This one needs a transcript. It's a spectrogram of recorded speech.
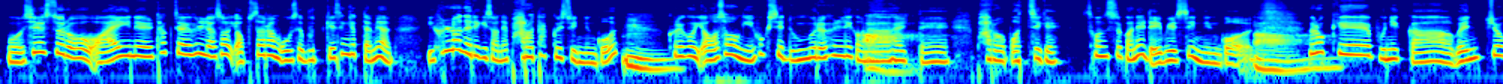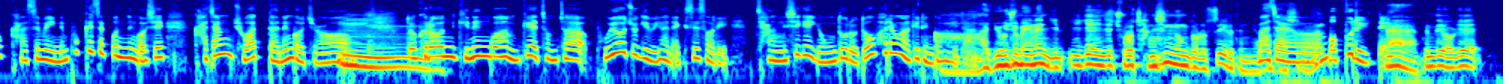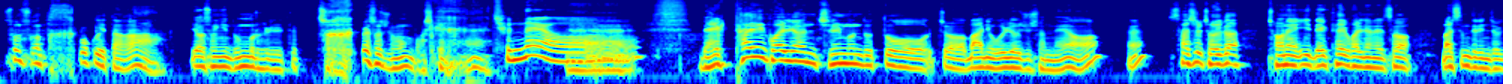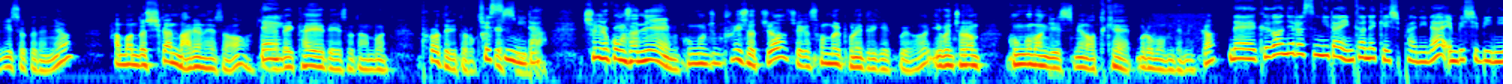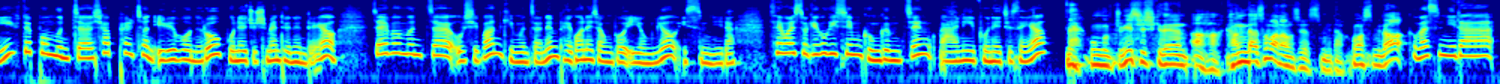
또뭐 실수로 와인을 탁자에 흘려서 옆 사람 옷에 묻게 생겼다면 이 흘러내리기 전에 바로 닦을 수 있는 곳. 음. 그리고 여성이 혹시 눈물을 흘리거나 아. 할때 바로 멋지게 손수건을 내밀 수 있는 곳. 아. 이렇게 보니까 왼쪽 가슴에 있는 포켓에 꽂는 것이 가장 좋았다는 거죠. 음. 또 그런 기능과 함께 점차 보여주기 위한 액세서리, 장식의 용도로도 활용하게 된 겁니다. 아, 요즘에는 이, 이게 이제 주로 장식 용도로 쓰이거든요. 맞아요. 사실은. 멋부릴 때. 네. 근데 여기에 손수건 탁 꽂고 있다가 여성이 눈물 흘릴 때착 뺏어주면 멋있겠네. 좋네요. 네. 넥타이 관련 질문도 또 저 많이 올려주셨네요. 예? 사실 저희가 전에 이 넥타이 관련해서 말씀드린 적이 있었거든요. 한 번 더 시간 마련해서 네. 넥타이에 대해서도 한번 풀어드리도록 좋습니다. 하겠습니다. 7604님 궁금증 풀리셨죠? 저희가 선물 보내드리겠고요. 이분처럼 궁금한 게 있으면 어떻게 물어보면 됩니까? 네, 그건 이렇습니다. 인터넷 게시판이나 MBC 미니 휴대폰 문자 샵 8001번으로 보내주시면 되는데요. 짧은 문자 50원, 긴 문자는 100원의 정보 이용료 있습니다. 생활 속의 호기심, 궁금증 많이 보내주세요. 네, 궁금증이 지식이 되는 아하 강다솜 아나운서였습니다. 고맙습니다. 고맙습니다.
